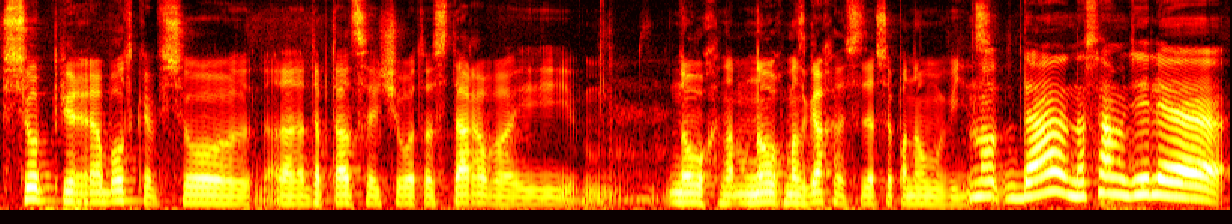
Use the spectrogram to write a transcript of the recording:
Все переработка, все адаптация чего-то старого и новых, новых мозгах это всегда все по-новому видится. Ну да, на самом деле,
